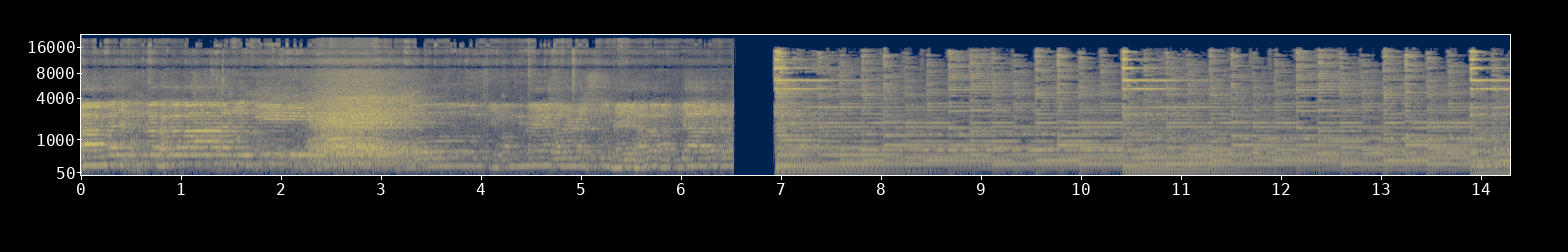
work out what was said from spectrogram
రామచంద్ర భగవాన్ thank you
